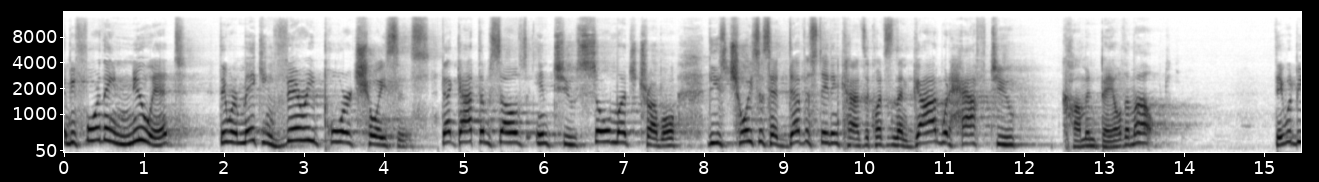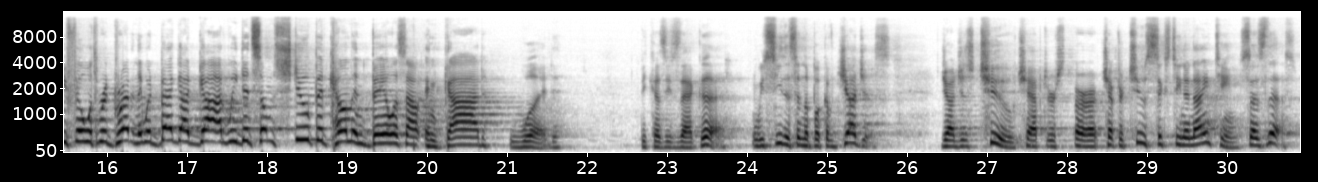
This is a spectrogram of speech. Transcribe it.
And before they knew it, they were making very poor choices that got themselves into so much trouble. These choices had devastating consequences, and then God would have to come and bail them out. They would be filled with regret and they would beg God, God, we did something stupid, come and bail us out. And God would because he's that good. And we see this in the book of Judges. Judges 2, chapter, or chapter 2, 16 and 19 says this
